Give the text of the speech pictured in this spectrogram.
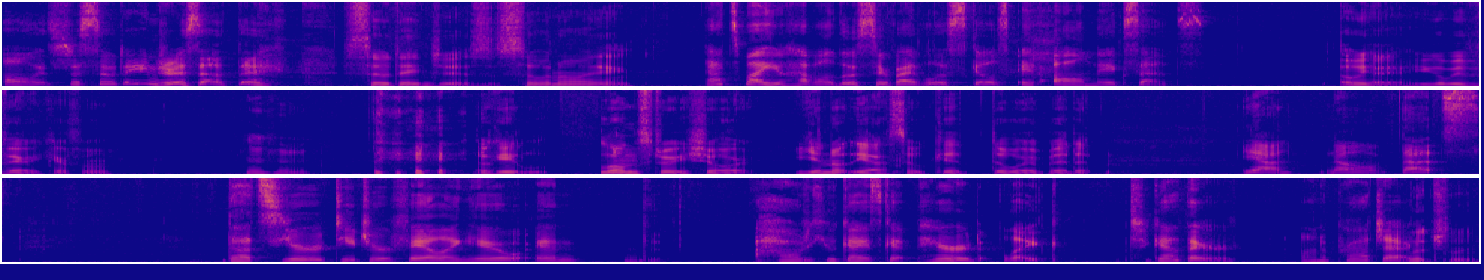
Oh, it's just so dangerous out there. So dangerous. It's so annoying. That's why you have all those survivalist skills. It all makes sense. Oh, yeah, yeah. You gotta be very careful. Mm-hmm. Okay, l- long story short, you're not the asshole kid. Don't worry about it. Yeah, no, that's that's your teacher failing you and th- how do you guys get paired like together on a project? Literally.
